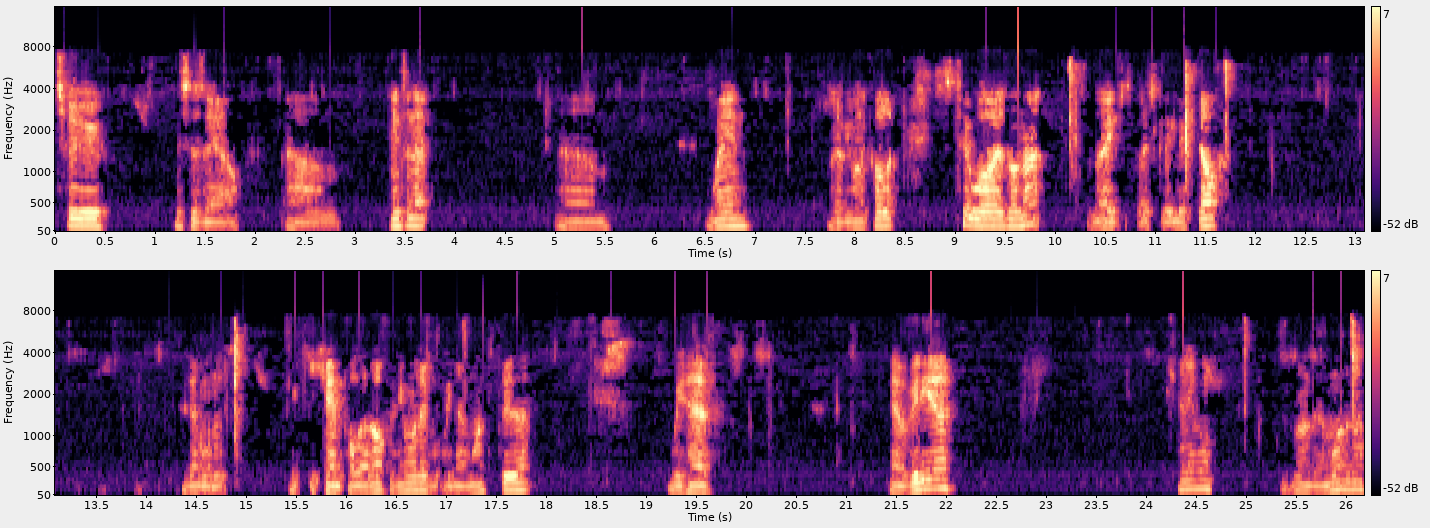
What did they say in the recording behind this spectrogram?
two, this is our um, internet um, WAN, whatever you want to call it. There's two wires on that, they just basically lift off. You don't want to, you, can pull that off if you want to, but we don't want to do that. We have our video cable that runs our monitor,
